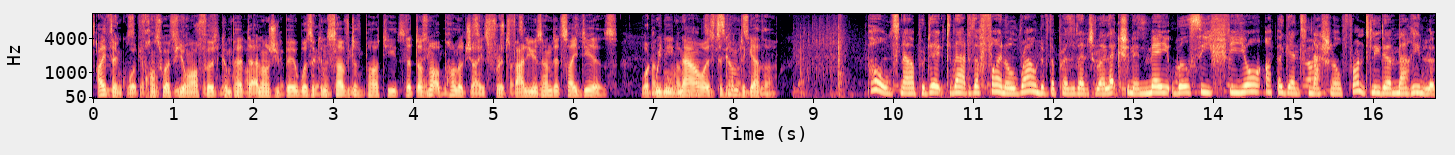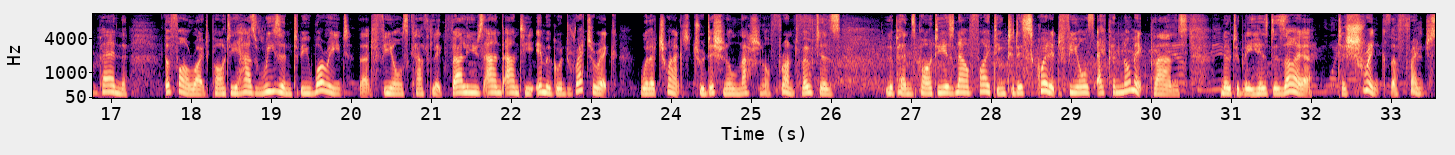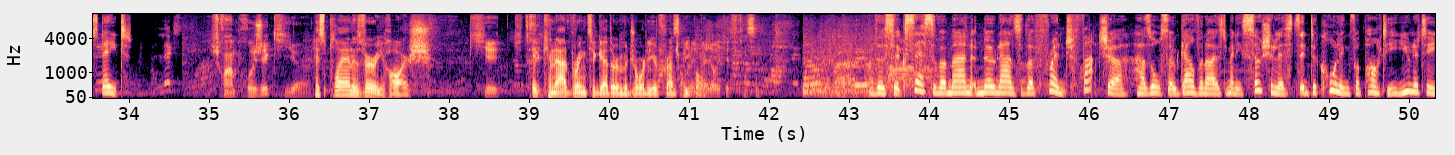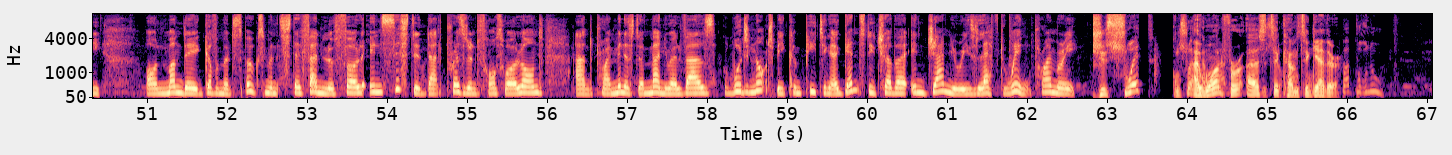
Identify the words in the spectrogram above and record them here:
I think what François Fillon offered compared to Alain Juppé was a conservative party that does not apologize for its values and its ideas. What we need now is to come together. Polls now predict that the final round of the presidential election in May will see Fillon up against National Front leader Marine Le Pen. The far-right party has reason to be worried that Fillon's Catholic values and anti-immigrant rhetoric will attract traditional National Front voters. Le Pen's party is now fighting to discredit Fillon's economic plans, notably his desire to shrink the French state. His plan is very harsh. It cannot bring together a majority of French people. The success of a man known as the French Thatcher has also galvanized many socialists into calling for party unity. On Monday, government spokesman Stéphane Le Foll insisted that President François Hollande and Prime Minister Manuel Valls would not be competing against each other in January's left-wing primary. I want for us to come together.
